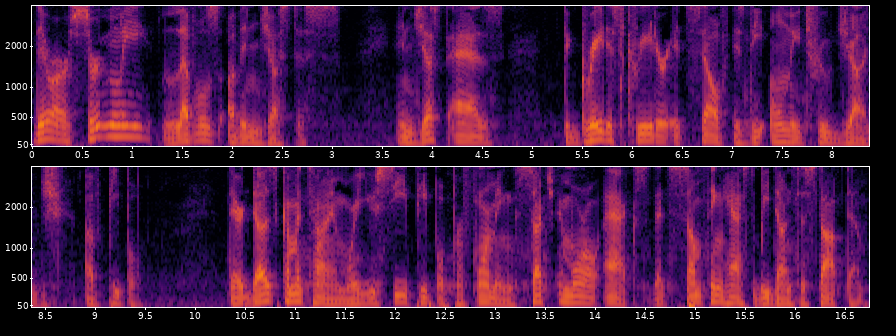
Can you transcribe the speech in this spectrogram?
There are certainly levels of injustice. And just as the greatest creator itself is the only true judge of people, there does come a time where you see people performing such immoral acts that something has to be done to stop them.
